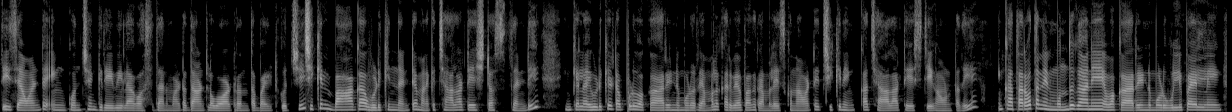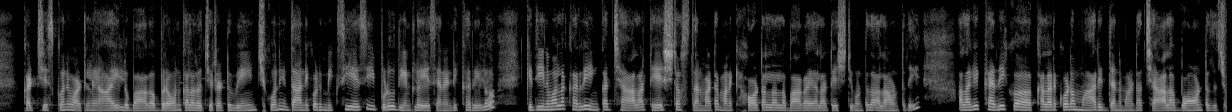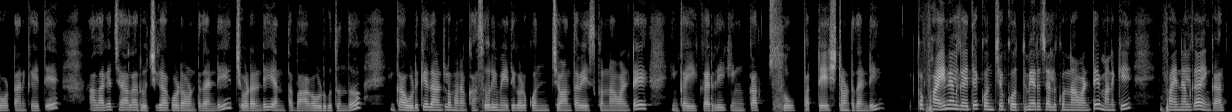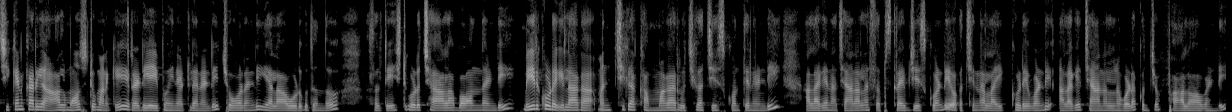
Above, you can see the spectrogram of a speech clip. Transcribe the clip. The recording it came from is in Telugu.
తీసామంటే ఇంకొంచెం గ్రేవీ లాగా వస్తుంది అనమాట దాంట్లో వాటర్ అంతా బయటకు వచ్చి చికెన్ బాగా ఉడికిందంటే మనకి చాలా టేస్ట్ వస్తుందండి. ఇంకెలా ఉడికేటప్పుడు ఒక రెండు మూడు రెమ్మలు కరివేపాకు రెమ్మలు వేసుకున్నామంటే చికెన్ ఇంకా చాలా టేస్టీగా ఉంటుంది. ఇంకా తర్వాత నేను ముందుగానే ఒక రెండు మూడు ఉల్లిపాయలని కట్ చేసుకొని వాటిని ఆయిల్లో బాగా బ్రౌన్ కలర్ వచ్చేటట్టు వేయించుకొని దాన్ని కూడా మిక్సీ వేసి ఇప్పుడు దీంట్లో వేసానండి కర్రీలో. దీనివల్ల కర్రీ ఇంకా చాలా టేస్ట్ వస్తుంది అనమాట మనకి హోటళ్ళల్లో బాగా ఎలా టేస్టీగా ఉంటుందో అలా ఉంటుంది. అలాగే కర్రీ కలర్ కూడా మారిద్ది అనమాట చాలా బాగుంటుంది చూడటానికైతే. అలాగే చాలా రుచిగా కూడా ఉంటుందండి. చూడండి ఎంత బాగా ఉడుకుతుందో. ఇంకా ఉడికే దాంట్లో మనం కసూరి మేతి కూడా కొంచెం అంతా వేసుకున్నామంటే ఇంకా ఈ కర్రీకి ఇంకా సూపర్ టేస్ట్ ఉంటుందండి. ఇంకా ఫైనల్గా అయితే కొంచెం కొత్తిమీర చల్లుకున్నామంటే మనకి ఫైనల్గా ఇంకా చికెన్ కర్రీ ఆల్మోస్ట్ మనకి రెడీ అయిపోయినట్లేనండి. చూడండి ఎలా ఉడుకుతుందో. అసలు టేస్ట్ కూడా చాలా బాగుందండి. మీరు కూడా ఇలాగా మంచిగా కమ్మగా రుచిగా చేసుకొని తినండి. అలాగే నా ఛానల్ని సబ్స్క్రైబ్ చేసుకోండి. ఒక చిన్న లైక్ కూడా ఇవ్వండి. అలాగే ఛానల్ను కూడా కొంచెం ఫాలో అవ్వండి.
